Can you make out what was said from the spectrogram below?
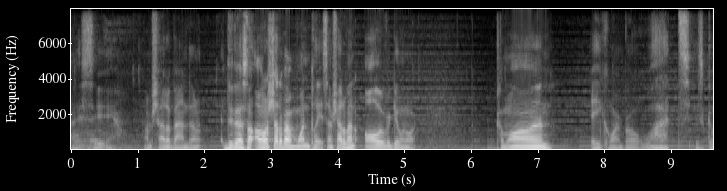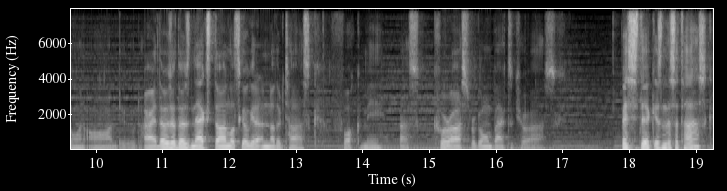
I see. I'm Shadowbanned. Don't... Dude, that's not. I want Shadowban one place. I'm Shadowban all over Gielinor. Come on. Acorn, bro. What is going on, dude? Alright, those are those next done. Let's go get another task. Fuck me. Task. Kurask. We're going back to Kurask. Mystic. Isn't this a task?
